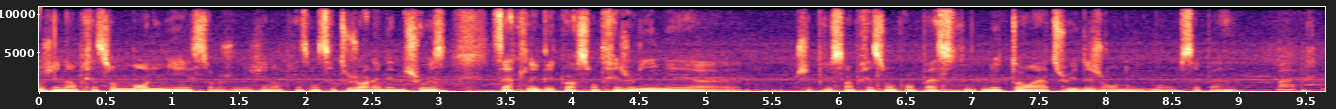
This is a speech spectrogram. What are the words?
j'ai l'impression de m'ennuyer sur le jeu. J'ai l'impression que c'est toujours la même chose. Certes, les décors sont très jolis, mais euh, j'ai plus l'impression qu'on passe le temps à tuer des gens. Donc bon, c'est pas. bah, après.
